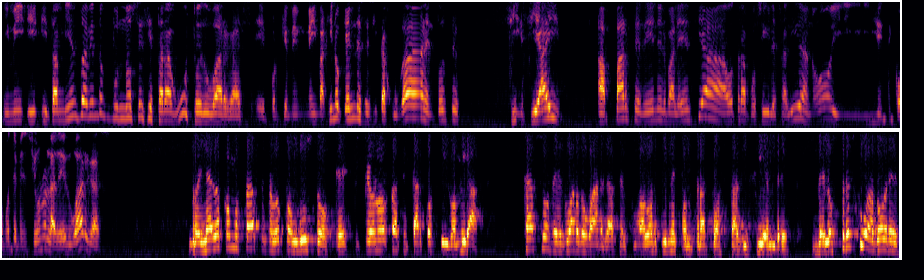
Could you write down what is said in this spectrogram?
y, también sabiendo, pues no sé si estará a gusto Edu Vargas, eh, porque me, me, imagino que él necesita jugar, entonces si, si hay aparte de Ener Valencia, otra posible salida, ¿no? Y, como te menciono, la de Edu Vargas. Reinaldo, ¿cómo estás? Te saludo con gusto. Qué, qué honor platicar contigo. Mira, caso de Eduardo Vargas, el jugador tiene contrato hasta diciembre. De los tres jugadores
